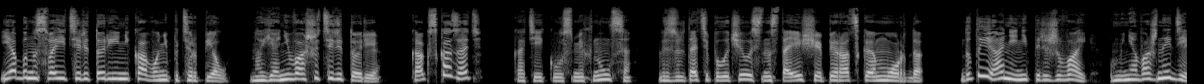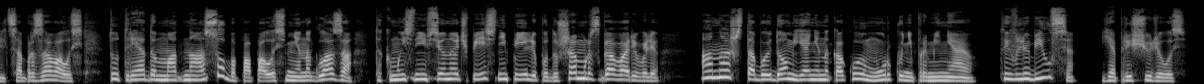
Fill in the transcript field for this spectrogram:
Я бы на своей территории никого не потерпел. Но я не ваша территория. Как сказать? Котейка усмехнулся. В результате получилась настоящая пиратская морда. «Да ты, Аня, не переживай. У меня важное дельце образовалось. Тут рядом одна особа попалась мне на глаза. Так мы с ней всю ночь песни пели, по душам разговаривали. А наш с тобой дом я ни на какую мурку не променяю. Ты влюбился?» Я прищурилась.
